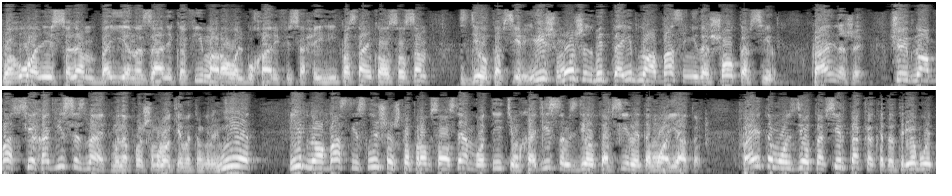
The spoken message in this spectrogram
Ваху алейхиссалям байяна залика фи марау аль-Бухари фи сахихи. И посланник Аллаха Салстам сделал тафсир. И видишь, может быть, то Ибн Аббас и не дошел тафсир. Правильно же? Что Ибн Аббас все хадисы знает? Мы на прошлом уроке об этом говорили. Нет, Ибн Аббас не слышал, что Пророк Саласлям вот этим хадисом сделал тафсир этому аяту. Поэтому он сделал тафсир так, как это требует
